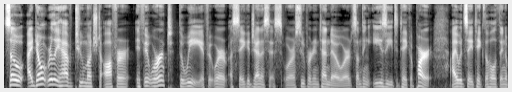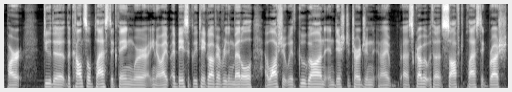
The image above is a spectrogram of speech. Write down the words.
So I don't really have too much to offer. If it weren't the Wii, if it were a Sega Genesis or a Super Nintendo or something easy to take apart, I would say take the whole thing apart, do the the console plastic thing where you know I, I basically take off everything metal, I wash it with Goo Gone and dish detergent, and I uh, scrub it with a soft plastic brush.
